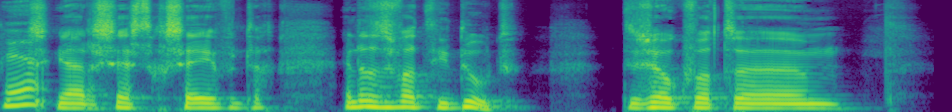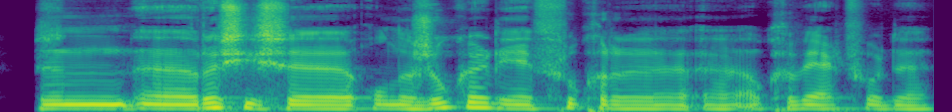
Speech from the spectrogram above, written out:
Ja. Jaren 60, 70. En dat is wat hij doet. Het is ook wat ehm, een eh, Russische onderzoeker, die heeft vroeger eh, ook gewerkt voor de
